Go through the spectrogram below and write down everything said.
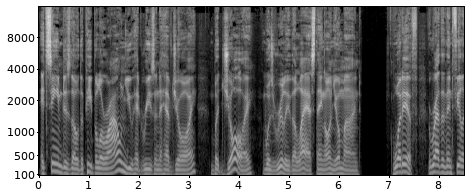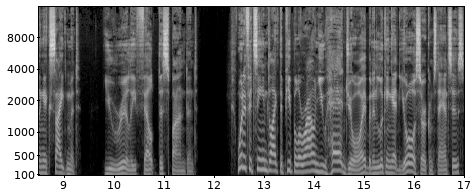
it seemed as though the people around you had reason to have joy, but joy was really the last thing on your mind? What if, rather than feeling excitement, you really felt despondent? What if it seemed like the people around you had joy, but in looking at your circumstances,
